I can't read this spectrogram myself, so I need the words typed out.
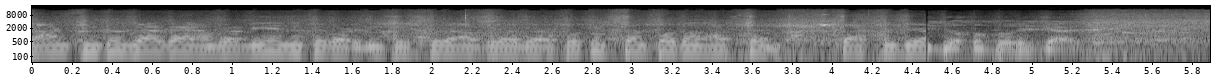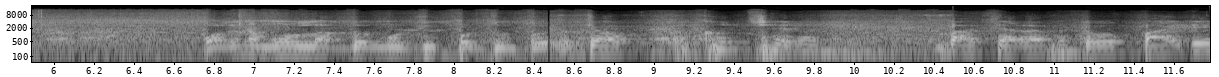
কাঙ্ক্ষিত জায়গায় আমরা নিয়ে যেতে পারি। বিশেষ করে আপনারা যারা প্রতিষ্ঠান প্রধান আসছেন চাকরি যত দূরে যায়। বলে না মোল্লাব্দর মসজিদ পর্যন্ত খুঁজছেন। বাচ্চারা হয়তো বাইরে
